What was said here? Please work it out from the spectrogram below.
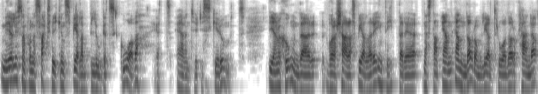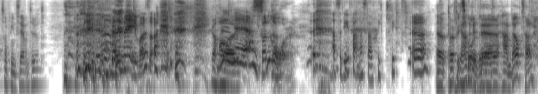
Ni har lyssnat på när Svartviken spelar Blodets gåva. Ett äventyr till skrumt. I en version där våra kära spelare inte hittade nästan en enda av de ledtrådar och handouts som finns i äventyret. Nej, var det så? Jag Men har, eh, alfaret då? Score! Alltså det är fan nästan skickligt. Ja. Ja, perfect jag hade score. lite handouts här.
